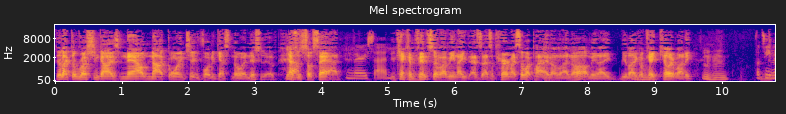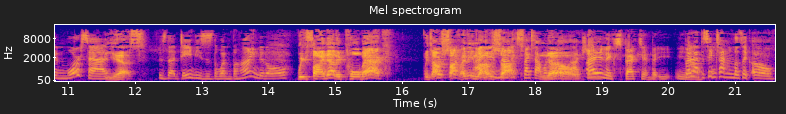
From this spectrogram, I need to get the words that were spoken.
They're like the Russian guys now not going to vote against no initiative. Yeah. That's what's so sad. Very sad. You can't convince them. I mean, I, as, as a parent myself, I probably I don't I know. I mean, I'd be like, mm-hmm. okay, kill everybody. Mm-hmm. What's even more sad Yes. is that Davies is the one behind it all. We find out they pull back, which I was shocked. I didn't know. I, I was did not shocked. expect that one no. at all, actually. I didn't expect it, but you, you But know. at the same time, I was like, oh,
